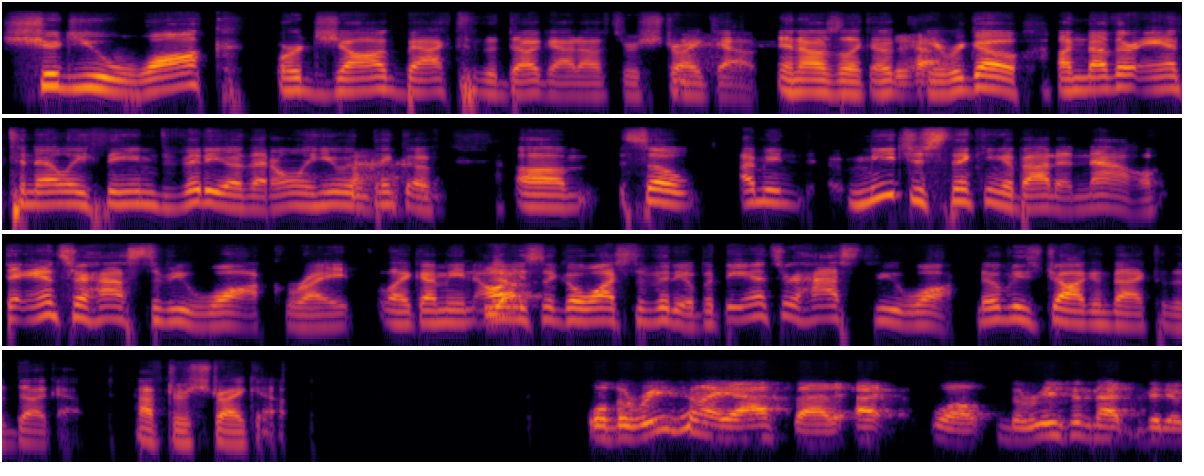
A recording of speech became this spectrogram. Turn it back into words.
Should you walk or jog back to the dugout after a strikeout? And I was like, okay, yeah. here we go. Another Antonelli themed video that only he would think of. Um, so I mean, me just thinking about it now, the answer has to be walk, right? Like, I mean, obviously yeah. go watch the video, but the answer has to be walk. Nobody's jogging back to the dugout after a strikeout. Well, the reason I asked that, I, well, the reason that video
